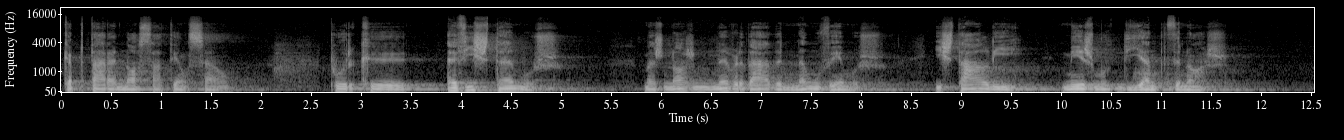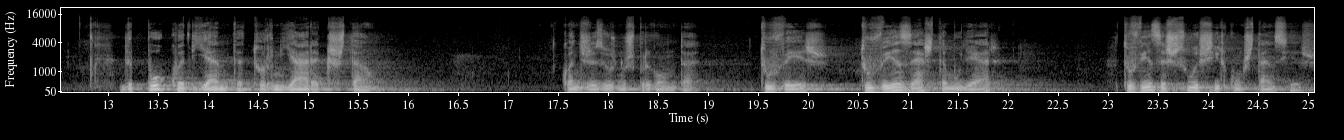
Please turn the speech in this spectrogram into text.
captar a nossa atenção, porque avistamos, mas nós na verdade não vemos e está ali, mesmo diante de nós. De pouco adianta tornear a questão. Quando Jesus nos pergunta: Tu vês? Tu vês esta mulher? Tu vês as suas circunstâncias?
